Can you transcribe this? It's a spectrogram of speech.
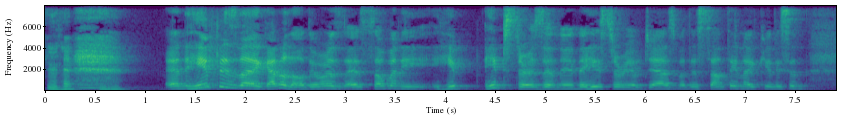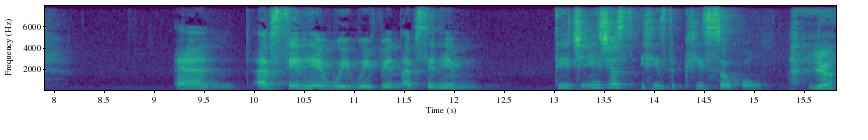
Mm-hmm, mm-hmm. And hip is like I don't know. There was uh, so many hip hipsters in, in the history of jazz, but there's something like you listen. And I've seen him. We we've been. I've seen him teach. He's just. He's the. He's so cool. Yeah.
